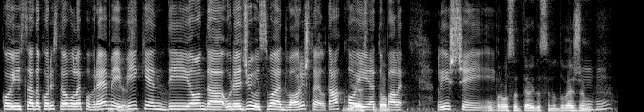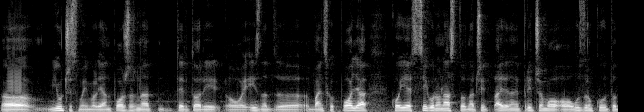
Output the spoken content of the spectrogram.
koji sada koriste ovo lepo vreme i vikend i onda uređuju svoja dvorišta, je li tako? I eto pale lišće. Upravo sam teo i da se nadovežem. Mhm. Juče smo imali jedan požar na teritoriji ovaj, iznad Banjskog polja koji je sigurno nastao, znači, ajde da ne pričamo o uzromku, to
